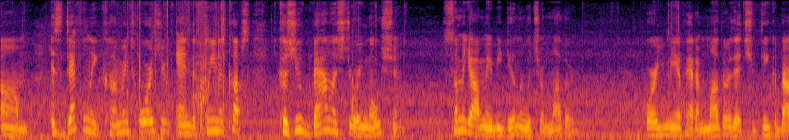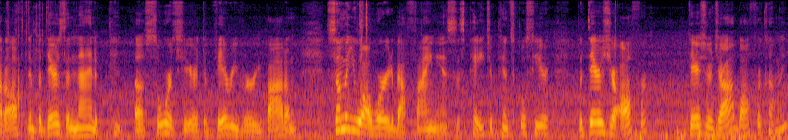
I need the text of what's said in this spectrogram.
Um, it's definitely coming towards you. And the Queen of Cups, because you balanced your emotion. Some of y'all may be dealing with your mother. Or you may have had a mother that you think about often. But there's a Nine of uh, Swords here at the very, very bottom. Some of you are worried about finances. Page of Pentacles here. But there's your offer. There's your job offer coming.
